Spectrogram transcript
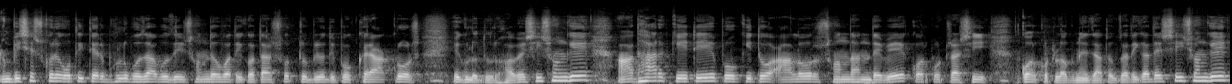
বিশেষ করে অতীতের ভুল বোঝাবুঝি, সন্দেহবাতিকতা শত্রু বিরোধী পক্ষের আক্রোশ, এগুলো দূর হবে। সেই সঙ্গে আধার কেটে প্রকৃত আলোর সন্ধান দেবে কর্কট রাশি, কর্কট লগ্নে জাতক জাতিকাদের। সেই সঙ্গে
